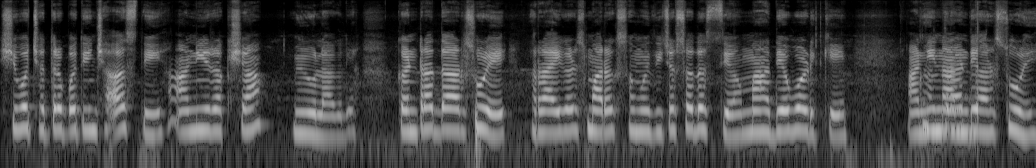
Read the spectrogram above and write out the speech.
शिवछत्रपतींच्या अस्थी आणि रक्षा मिळू लागल्या. कंत्राटदार सुळे रायगड स्मारक समितीचे सदस्य महादेव वडके आणि नांदेड सुळे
